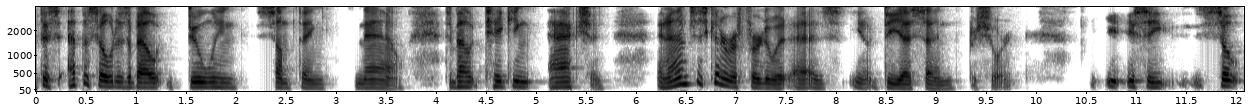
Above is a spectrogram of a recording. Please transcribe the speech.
But this episode is about doing something now. It's about taking action. And I'm just going to refer to it as, you know, DSN for short. You, you see, so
